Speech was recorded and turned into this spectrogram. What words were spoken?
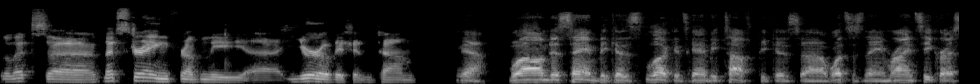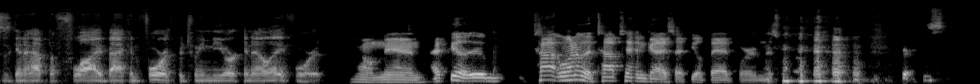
Well, that's uh, that's straying from the uh, Eurovision, Tom. yeah. Well, I'm just saying because look, it's going to be tough because uh, what's his name, Ryan Seacrest, is going to have to fly back and forth between New York and LA for it. Oh man, I feel top one of the top ten guys. I feel bad for in this.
